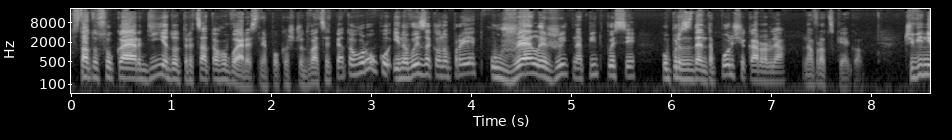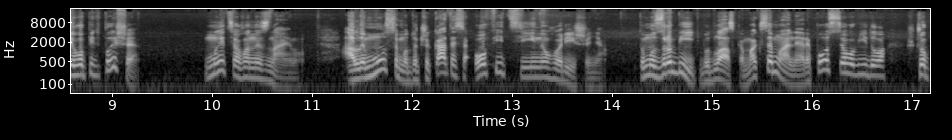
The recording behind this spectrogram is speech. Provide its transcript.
Статус УКР діє до 30 вересня, поки що 25-го року, і новий законопроєкт уже лежить на підписі у президента Польщі Кароля Навроцького. Чи він його підпише? Ми цього не знаємо. Але мусимо дочекатися офіційного рішення. Тому зробіть, будь ласка, максимальний репост цього відео, щоб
